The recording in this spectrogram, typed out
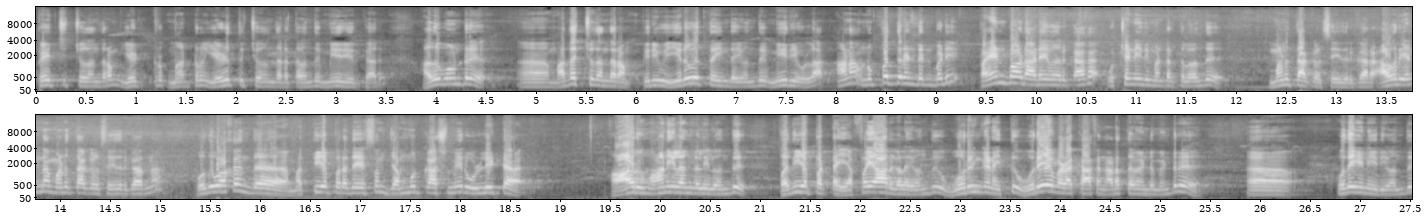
பேச்சு சுதந்திரம் எற்று மற்றும் எழுத்து சுதந்திரத்தை வந்து மீறி அதுபோன்று மத சுதந்திரம் பிரிவு இருபத்தைந்தை வந்து மீறியுள்ளார். ஆனால் முப்பத்தி ரெண்டின் படி பயன்பாடு அடைவதற்காக உச்சநீதிமன்றத்தில் வந்து மனு தாக்கல் செய்திருக்கார். அவர் என்ன மனு தாக்கல் செய்திருக்காருன்னா பொதுவாக இந்த மத்திய பிரதேசம் ஜம்மு காஷ்மீர் உள்ளிட்ட ஆறு மாநிலங்களில் வந்து பதியப்பட்ட எஃப்ஐஆர்களை வந்து ஒருங்கிணைத்து ஒரே வழக்காக நடத்த வேண்டும் என்று உதயநிதி வந்து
